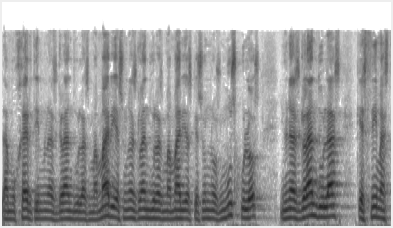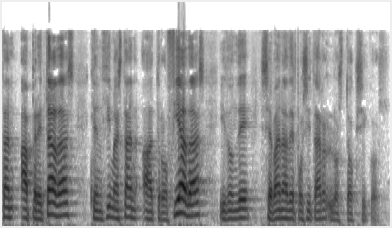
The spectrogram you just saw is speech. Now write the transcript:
la mujer tiene unas glándulas mamarias, unas glándulas mamarias que son unos músculos y unas glándulas que encima están apretadas, que encima están atrofiadas y donde se van a depositar los tóxicos.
